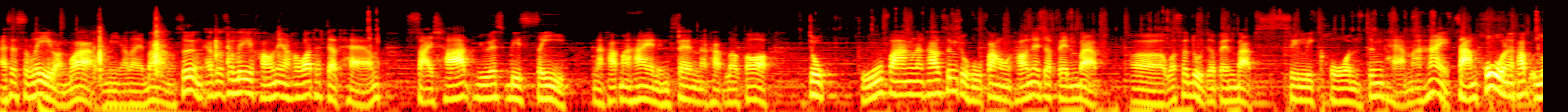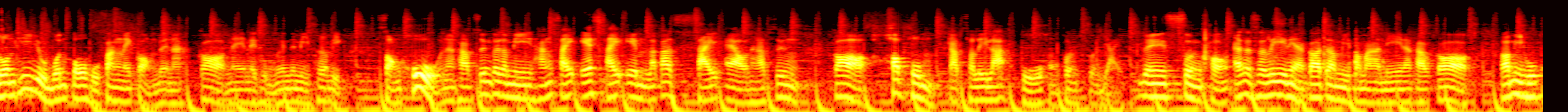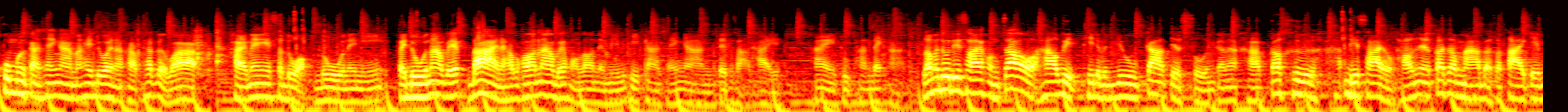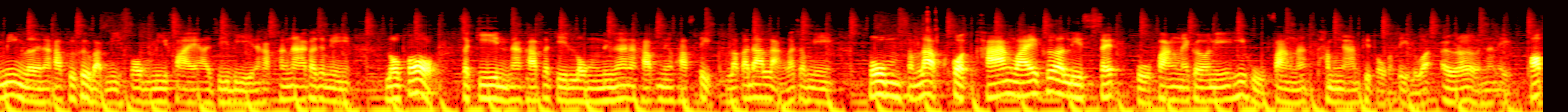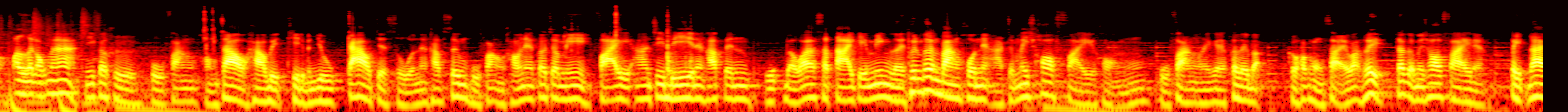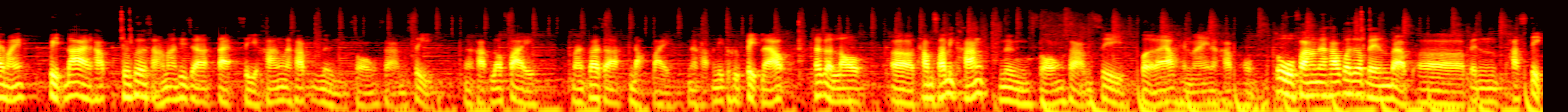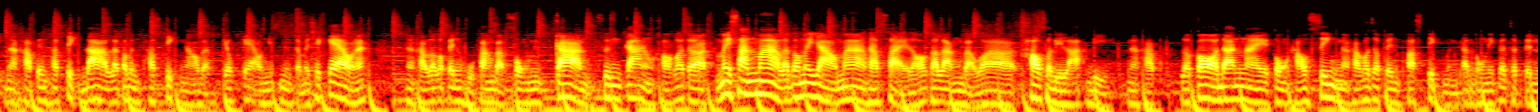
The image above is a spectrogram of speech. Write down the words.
Accessory ก่อนว่ามีอะไรบ้าง ซึ่ง Accessory เขาเนี่ยเขาก็จะแถมสายชาร์จ USB-C นะครับมาให้หนึ่งเส้นนะครับ แล้วก็จุกหูฟังนะครับ ซึ่งจุกหูฟังของเขาเนี่ยจะเป็นแบบ วัสดุจะเป็นแบบซิลิโคน ซึ่งแถมมาให้ 3 คู่นะครับ รวมที่อยู่บนโตหูฟังในกล่องด้วยนะ ก็ในในถุงเงินจะมีเพิ่มอีก 2 คู่นะครับ ซึ่งก็จะมีทั้งไซส์ S ไซส์ M แล้วก็ไซส์ L นะครับ ซึ่งก็ครอบคลุมกับสรีระหูของคนส่วนใหญ่ ในส่วนของอ c เซ s o r y เนี่ยก็จะมีประมาณนี้นะครับ ก็ก็มีหูคู่มือการใช้งานมาให้ด้วยนะครับ ถ้าเกิดว่าใครไม่สะดวกดูในนี้ ไปดูหน้าเว็บได้นะครับ เพราะหน้าเว็บของเราเนี่ยมีวิธีการใช้งานเป็นภาษาไทย ให้ทุกท่านได้อ่าน เรามาดูดีไซน์ของเจ้า Havit TW 970 กันนะครับ ก็คือดีไซน์ของเขาเนี่ยก็จะมาแบบสไตล์ gaming เลยนะครับ คือคือแบบมีฟงมีไฟ RGB นะครับ ข้างหน้าก็จะมีโลโก้สกรีนนะครับ สกรีนลงเนื้อนะครับ เนื้อพลาสติก แล้วก็ด้านหลังก็จะมี ปุ่มสำหรับกดค้างไว้เพื่อรีเซ็ตหูฟังในกรณีที่หูฟังนะทำงานผิดปกติหรือว่า error นั่นเองพอเปิดออกมานี่ก็คือหูฟังของเจ้า Havit TW 970นะครับซึ่งหูฟังของเขาเนี่ยก็จะมีไฟ RGB นะครับเป็นหูแบบว่าสไตล์ gaming เลย เพื่อนๆ บางคนเนี่ยอาจจะไม่ชอบไฟของหูฟังอะไรเงี้ยก็เลยแบบเกิดความสงสัยว่าเฮ้ยถ้าเกิดไม่ชอบไฟเนี่ยปิดได้ไหม ปิดได้ครับ เพื่อนๆสามารถที่จะแตะ 4 ครั้งนะครับ 1 2 3 4นะครับแล้วไฟมันก็จะดับไปนะครับอันนี้ก็คือปิดแล้ว ถ้าเกิดเราทำซ้ำอีกครั้ง 1 2 3 4 เปิดแล้วเห็นไหมนะครับผมตู้ฟังนะครับก็จะเป็นแบบเเป็นพลาสติกนะครับเป็นพลาสติกด้านแล้วก็เป็นพลาสติกเงาแบบแก้วๆนิดนึงแต่ไม่ใช่แก้วนะ นะครับแล้วก็เป็นหูฟังแบบทรงมีก้าน ซึ่งก้านของเขาก็จะไม่สั้นมากแล้วก็ไม่ยาวมากครับใส่แล้วก็กำลังแบบว่าเข้าสรีระดีนะครับแล้วก็ด้านในตรง housing นะครับก็จะเป็นพลาสติกเหมือนกันตรงนี้ก็จะเป็น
